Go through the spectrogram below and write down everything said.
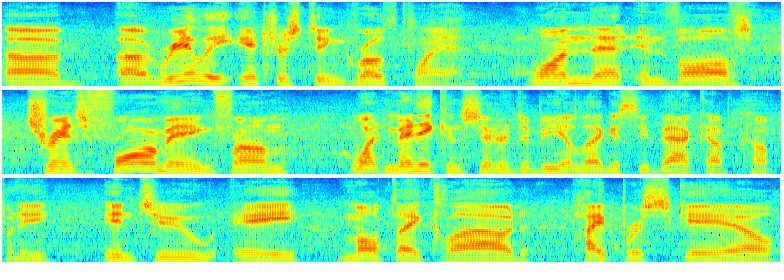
a, a really interesting growth plan. One that involves transforming from what many consider to be a legacy backup company into a multi-cloud, hyperscale,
